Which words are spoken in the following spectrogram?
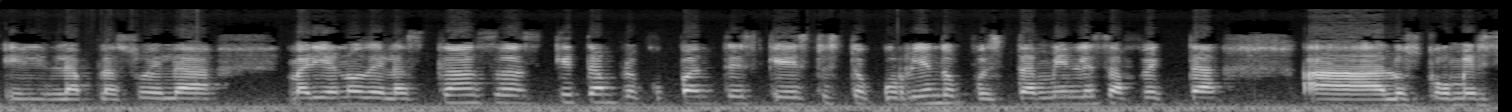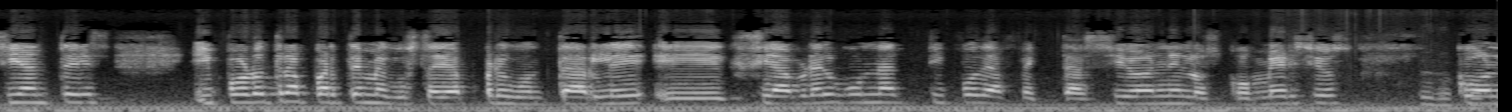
en la plazuela Mariano de las Casas. Qué tan preocupante es que esto esté ocurriendo pues también les afecta a los comerciantes. Y por otra parte me gustaría preguntarle eh, si habrá algún tipo de afectación en los comercios con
